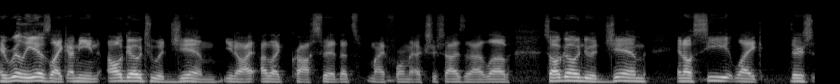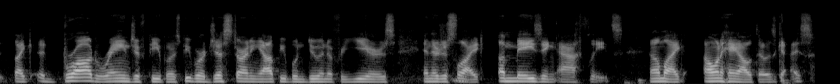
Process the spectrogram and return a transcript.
it really is like, I mean, I'll go to a gym, you know, I, I like CrossFit. That's my form of exercise that I love. So I'll go into a gym and I'll see like there's like a broad range of people. There's people who are just starting out, people doing it for years, and they're just like amazing athletes. And I'm like, I want to hang out with those guys.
